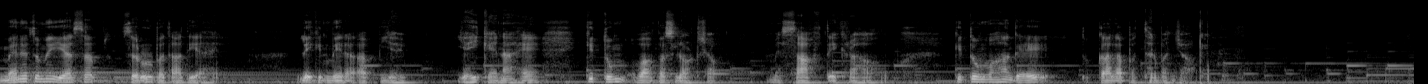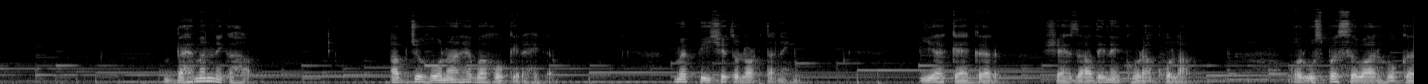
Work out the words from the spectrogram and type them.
मैंने तुम्हें यह सब ज़रूर बता दिया है, लेकिन मेरा अब यह, यही कहना है कि तुम वापस लौट जाओ। मैं साफ़ देख रहा हूँ कि तुम वहाँ गए तो काला पत्थर बन जाओगे। बहमन ने कहा, अब जो होना है वह होके रहेगा। मैं पीछे तो लौटता नहीं। यह कहकर शहजादे ने घोड़ा खोला और उस पर सवार होकर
